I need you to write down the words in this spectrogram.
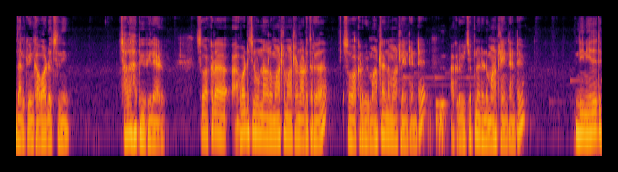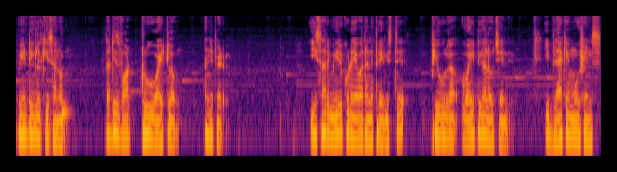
దానికి వీనికి అవార్డు వచ్చింది. చాలా హ్యాపీగా ఫీల్ అయ్యాడు. సో అక్కడ అవార్డు ఇచ్చినప్పుడు నాలుగు మాటలు మాట్లాడిన అడుగుతారు కదా. సో అక్కడ వీడు మాట్లాడిన మాటలు ఏంటంటే అక్కడ వీడు చెప్పిన రెండు మాటలు ఏంటంటే నేను ఏదైతే పెయింటింగ్లు గీసానో that is what true white love అని చెప్పాడు. ఈసారి మీరు కూడా ఎవరినైనా ప్రేమిస్తే ప్యూర్గా వైట్గా లవ్ చేయండి. ఈ బ్లాక్ ఎమోషన్స్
